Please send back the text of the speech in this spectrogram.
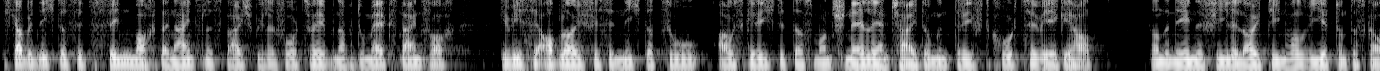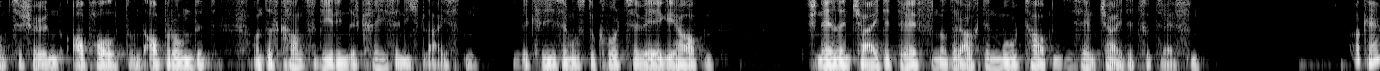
Ich glaube nicht, dass es jetzt Sinn macht, ein einzelnes Beispiel hervorzuheben, aber du merkst einfach, gewisse Abläufe sind nicht dazu ausgerichtet, dass man schnelle Entscheidungen trifft, kurze Wege hat, sondern eher viele Leute involviert und das Ganze schön abholt und abrundet. Und das kannst du dir in der Krise nicht leisten. In der Krise musst du kurze Wege haben, schnell Entscheide treffen oder auch den Mut haben, diese Entscheide zu treffen. Okay.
